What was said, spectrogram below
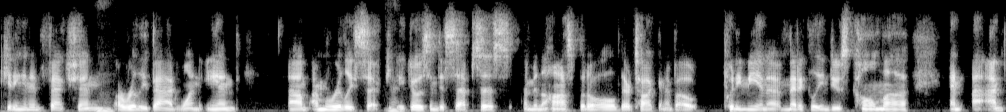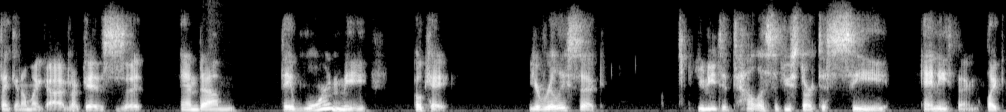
getting an infection, mm-hmm. a really bad one, and um, I'm really sick. It goes into sepsis. I'm in the hospital. They're talking about putting me in a medically induced coma, and I'm thinking, oh my god, okay, this is it. And um, they warn me, okay, you're really sick. You need to tell us if you start to see anything. Like,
